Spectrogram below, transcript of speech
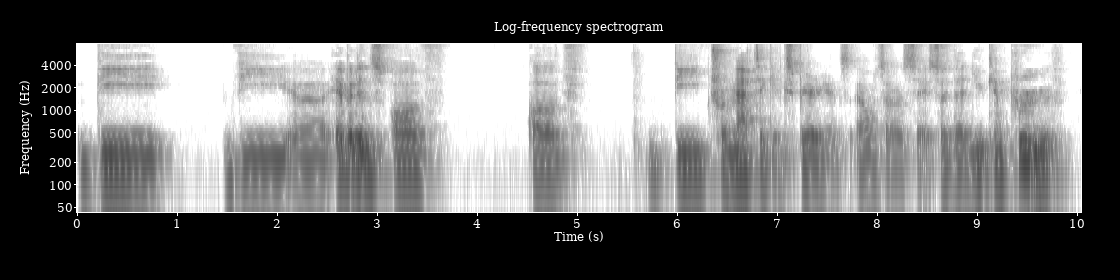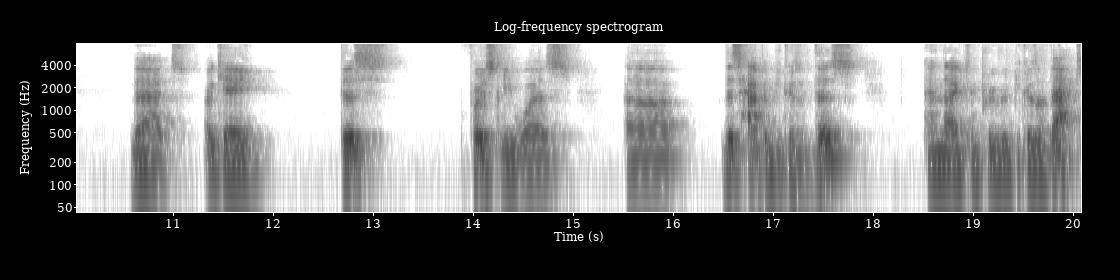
the the uh, evidence of of the traumatic experience, I would, I would say, so that you can prove that okay, this firstly was uh, this happened because of this, and I can prove it because of that.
